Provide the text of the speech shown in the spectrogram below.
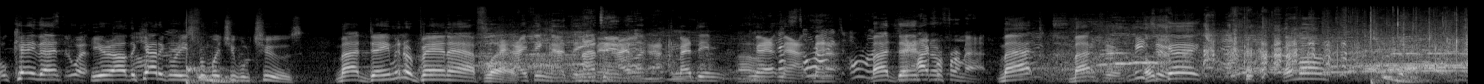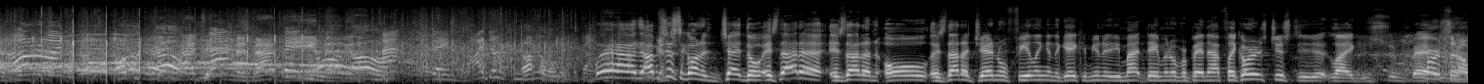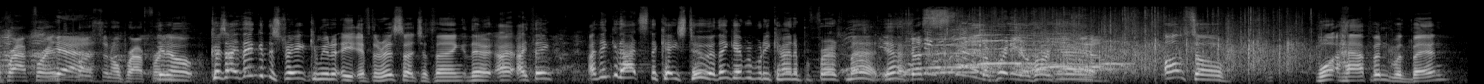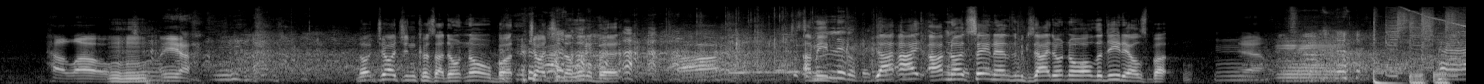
Okay, then. Here are the categories from which you will choose Matt Damon or Ben Affleck? I think Matt Damon. Matt Damon. I like Matt Damon. Matt, oh. Matt, all right, Matt. all right. Matt Damon. I or- prefer Matt. Matt? Matt? Me too. Okay. Come on. All right. Matt Damon. Matt Damon. Matt Damon. I don't know about Well, I was just going to check though. Is that a is that an all is that a general feeling in the gay community, Matt Damon over Ben Affleck, or is just uh, like uh, Personal you know, preference. Yeah. Personal preference. You know, because I think in the straight community, if there is such a thing, there I, I think I think that's the case too. I think everybody kind of prefers Matt. Yeah. just the prettier version. Also, what happened with Ben? Hello. Mm-hmm. Yeah. Not judging because I don't know, but judging a little bit. I mean, a little bit. Yeah, I, I'm not saying anything because I don't know all the details, but Yeah. Hey.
